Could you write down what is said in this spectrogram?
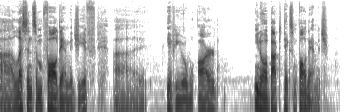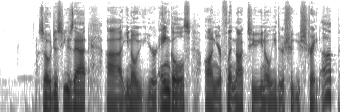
uh, lessen some fall damage if uh, if you are you know about to take some fall damage. So just use that, uh, you know, your angles on your flint knock to, you know, either shoot you straight up,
